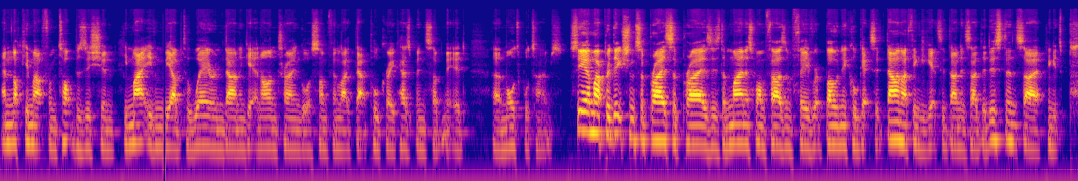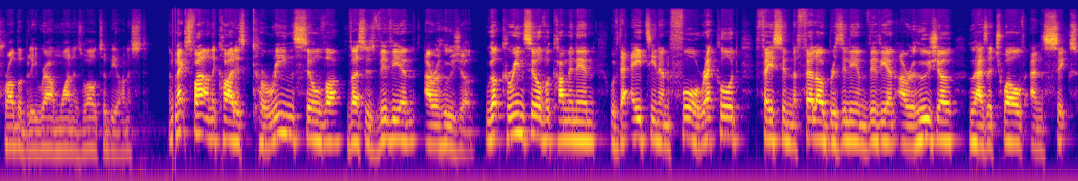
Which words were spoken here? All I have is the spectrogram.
and knock him out from top position. He might even be able to wear him down and get an arm triangle or something like that. Paul Craig has been submitted uh, multiple times. So yeah, my prediction, surprise, surprise, is the minus 1,000 favorite. Bo Nickal gets it done. I think he gets it done inside the distance. I think it's probably round one as well, to be honest. The next fight on the card is Karine Silva versus Viviane Araujo. We got Karine Silva coming in with the 18 and 4 record, facing the fellow Brazilian Viviane Araujo, who has a 12 and 6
